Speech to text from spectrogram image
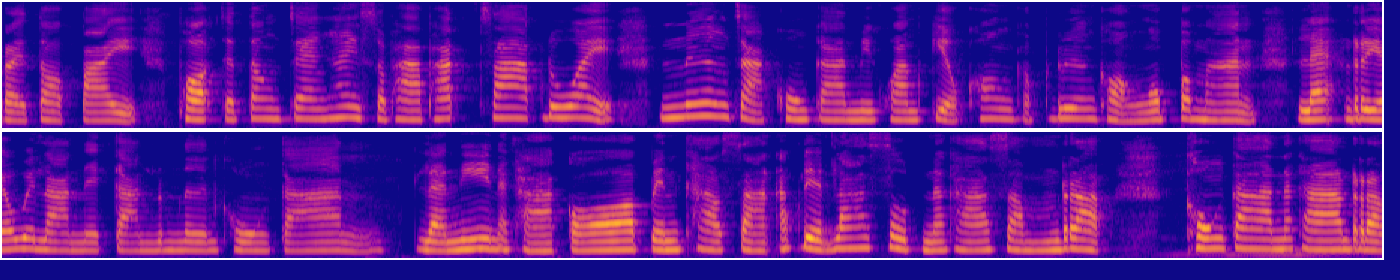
ไรต่อไป เพราะจะต้องแจ้งให้สภาพัฒน์ทราบด้วย เนื่องจากโครงการมีความเกี่ยวข้องกับเรื่องของงบประมาณ และระยะเวลาในการดำเนินโครงการ และนี่นะคะก็เป็นข่าวสารอัปเดตล่าสุดนะคะสำหรับโครงการนะคะเรา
